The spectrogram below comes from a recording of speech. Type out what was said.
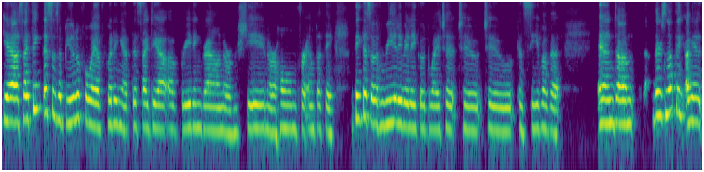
Yes, I think this is a beautiful way of putting it this idea of breeding ground or machine or home for empathy. I think this is a really, really good way to, to, to conceive of it. And um, there's nothing, I mean,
